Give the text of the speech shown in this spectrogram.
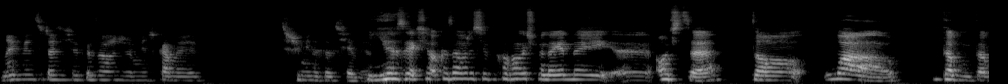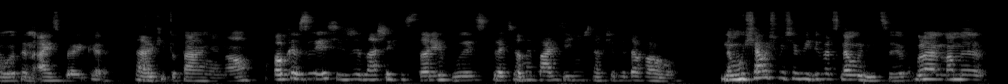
No i w międzyczasie się okazało, że mieszkamy trzy minuty od siebie. Jezu, jak się okazało, że się wychowałyśmy na jednej y, ośce, to wow! To był, to był ten icebreaker. Tak. Taki totalnie, no. Okazuje się, że nasze historie były splecione bardziej niż nam się wydawało. No musiałyśmy się widywać na ulicy. W ogóle mamy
